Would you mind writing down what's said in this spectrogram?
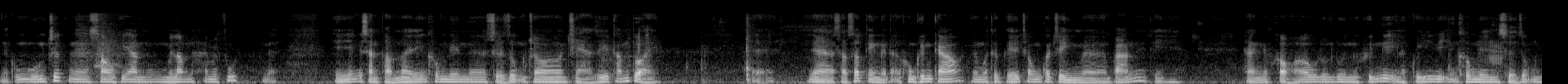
để cũng uống trước ờ, sau khi ăn 15 20 phút Đấy. thì những cái sản phẩm này cũng không nên ờ, sử dụng cho trẻ dưới 8 tuổi Đấy. nhà sản xuất thì người ta không khuyến cáo nhưng mà thực tế trong quá trình mà bán ấy, thì hàng nhập khẩu Âu luôn luôn khuyến nghị là quý vị cũng không nên sử dụng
